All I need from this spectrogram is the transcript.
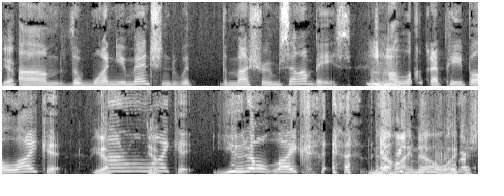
Yep. Um, the one you mentioned with the mushroom zombies. A lot of people like it. Mm-hmm. Yep. I don't Yep. like it. You don't like. no, I know. I just,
